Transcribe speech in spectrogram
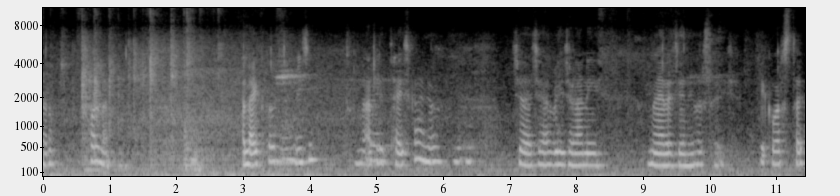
મારો. ખોલ નાખ લાઈટ કર બીજી. આટલી જ થાય છે કાંઈ જો જ્યાં જ્યાં બે જણાની મેરેજ એનિવર્સરી એક વર્ષ થયું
